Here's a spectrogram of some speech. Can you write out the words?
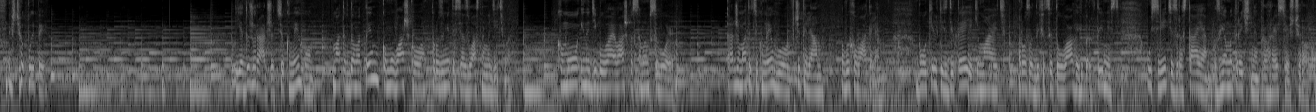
що пити. Я дуже раджу цю книгу мати вдома тим, кому важко порозумітися з власними дітьми, кому іноді буває важко самим собою. Раджу мати цю книгу вчителям, вихователям, бо кількість дітей, які мають розлад дефіциту уваги, гіперактивність у світі зростає з геометричною прогресією щороку.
